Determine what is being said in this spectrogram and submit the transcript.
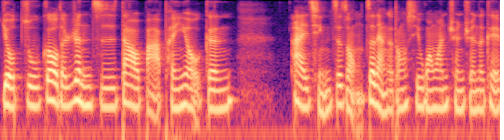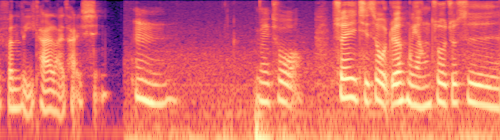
有足够的认知到把朋友跟爱情这种这两个东西完完全全的可以分离开来才行。嗯，没错。所以其实我觉得母羊座就是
